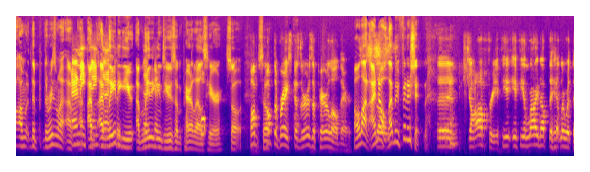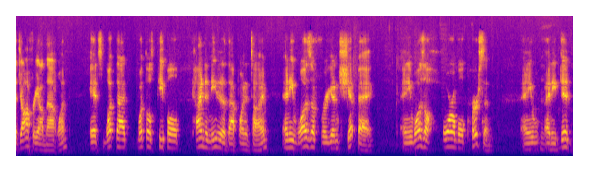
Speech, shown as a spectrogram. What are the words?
um, the the reason why I'm, I'm, I'm leading could- you, I'm leading could- into you some parallels Oh. here. So, Pump, so pump the brakes because there is a parallel there. hold on. I know. Let me finish it. the Joffrey. If you if you line up the Hitler with the Joffrey on that one, it's what that what those people kind of needed at that point in time. And he was a friggin' shitbag, and he was a horrible person, and he hmm. and he did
